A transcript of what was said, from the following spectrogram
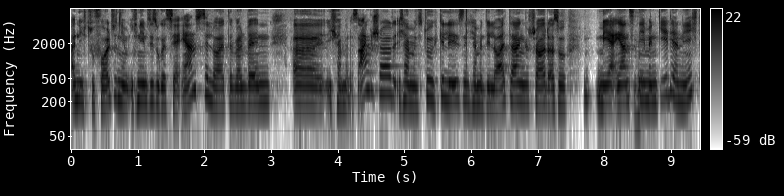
schon. nicht zu voll zu nehmen. Ich nehme sie sogar sehr ernst, die Leute, weil wenn, äh, ich habe mir das angeschaut, ich habe mir es durchgelesen, ich habe mir die Leute angeschaut, also mehr ernst nehmen geht ja nicht.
